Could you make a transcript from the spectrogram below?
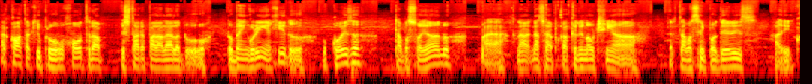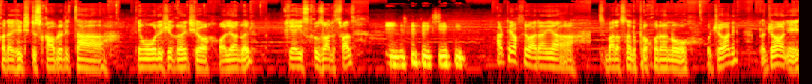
Aí corta aqui pro outra história paralela do, do Ben Green aqui, do, do Coisa. Tava sonhando. É, nessa época que ele não tinha. Ele tava sem poderes. Aí quando a gente descobre, ele tá. Tem um olho gigante, ó, olhando ele. Que é isso que os olhos fazem. Aí tem o Aranha se balançando procurando o- Johnny. O Johnny, é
